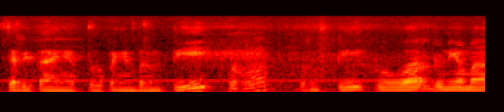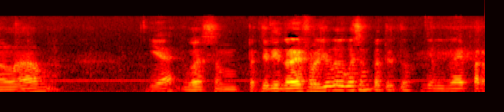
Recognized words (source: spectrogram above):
ceritanya tuh pengen berhenti Mm-mm. berhenti keluar dunia malam Iya, gua sempet jadi driver juga gua sempet itu jadi driver.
